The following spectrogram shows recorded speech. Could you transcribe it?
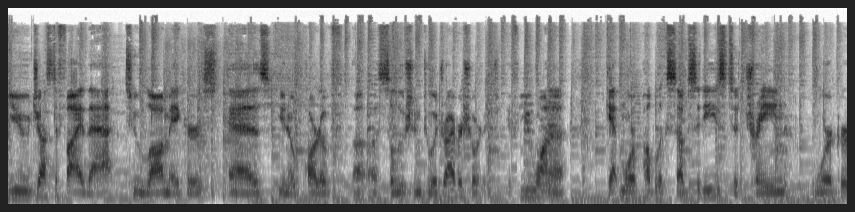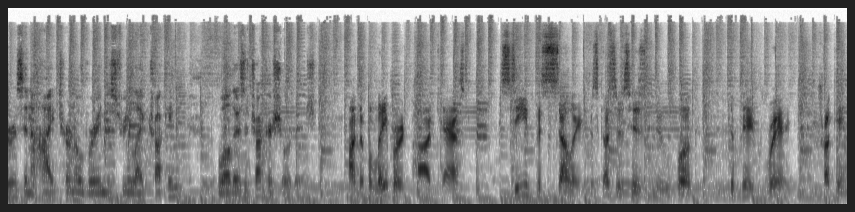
you justify that to lawmakers as you know part of a, a solution to a driver shortage. If you want to get more public subsidies to train workers in a high turnover industry like trucking, well, there's a trucker shortage. On the Belabored podcast, Steve Viscelli discusses his new book, The Big Rig Trucking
